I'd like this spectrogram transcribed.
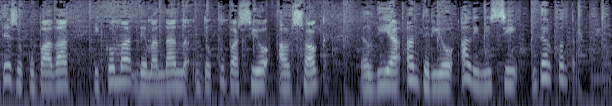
desocupada i com a demandant d'ocupació al SOC el dia anterior a l'inici del contracte.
